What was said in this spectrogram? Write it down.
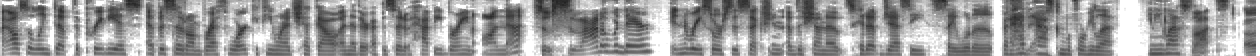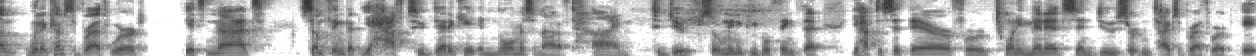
I also linked up the previous episode on breath work if you want to check out another episode of Happy Brain on that. So slide over there in the resources section of the show notes, hit up Jesse, say what up. But I had to ask him before he left. Any last thoughts? Um, when it comes to breath work, it's not something that you have to dedicate enormous amount of time to do. So many people think that you have to sit there for 20 minutes and do certain types of breath work. I-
